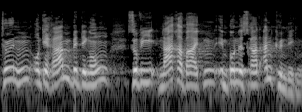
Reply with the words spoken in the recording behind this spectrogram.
tönen und die Rahmenbedingungen sowie Nacharbeiten im Bundesrat ankündigen.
